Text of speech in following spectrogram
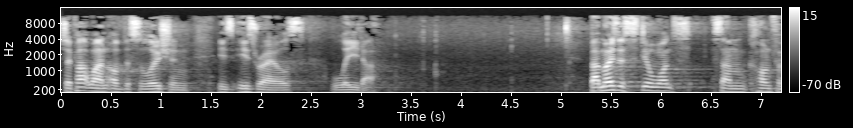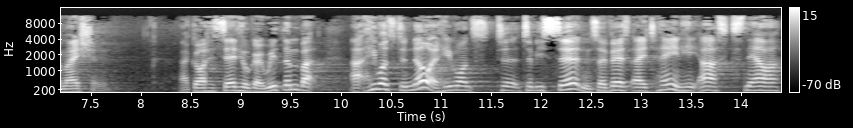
So, part one of the solution is Israel's leader. But Moses still wants some confirmation. Uh, God has said he'll go with them, but uh, he wants to know it. He wants to, to be certain. So, verse 18, he asks, Now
